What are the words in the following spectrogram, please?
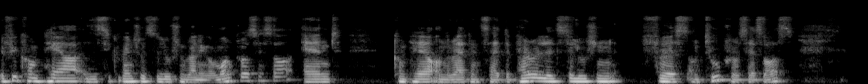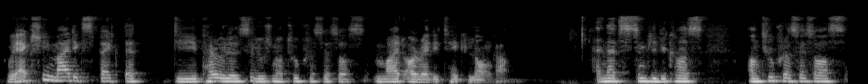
if we compare the sequential solution running on one processor and compare on the right-hand side the parallel solution first on two processors, we actually might expect that the parallel solution on two processors might already take longer. And that's simply because on two processors,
